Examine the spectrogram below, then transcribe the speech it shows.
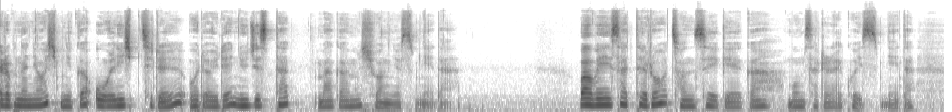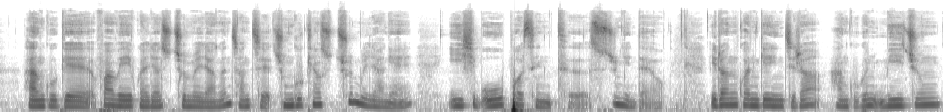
여러분 안녕하십니까? 5월 27일 월요일의 뉴즈스탁 마감 시황 뉴스입니다. 화웨이 사태로 전 세계가 몸살을 앓고 있습니다. 한국의 화웨이 관련 수출 물량은 전체 중국향 수출 물량의 25% 수준인데요. 이런 관계인지라 한국은 미중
